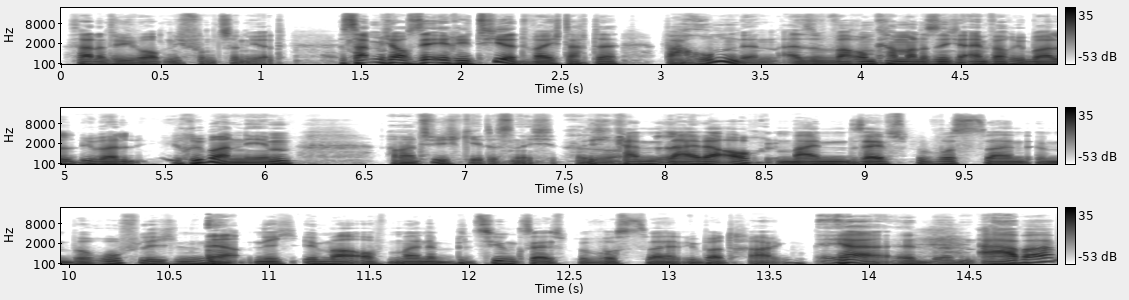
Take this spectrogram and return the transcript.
das hat natürlich überhaupt nicht funktioniert. Es hat mich auch sehr irritiert, weil ich dachte, warum denn? Also warum kann man das nicht einfach über, über, rübernehmen? Aber natürlich geht es nicht. Also, Ich kann leider auch mein Selbstbewusstsein im Beruflichen Ja. nicht immer auf meine Beziehungsselbstbewusstsein übertragen. ja, äh, Aber,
